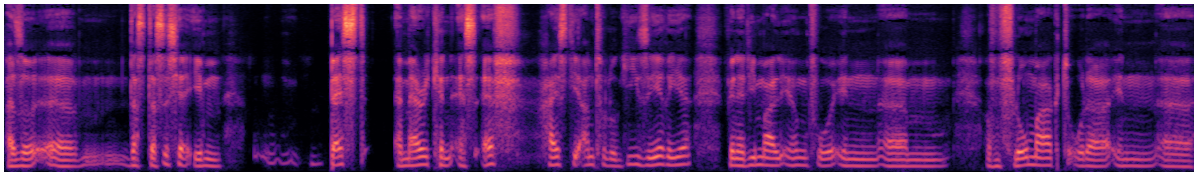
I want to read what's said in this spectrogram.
Also ähm, das, das ist ja eben Best American SF heißt die Anthologie-Serie. Wenn ihr die mal irgendwo in ähm, auf dem Flohmarkt oder in äh,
